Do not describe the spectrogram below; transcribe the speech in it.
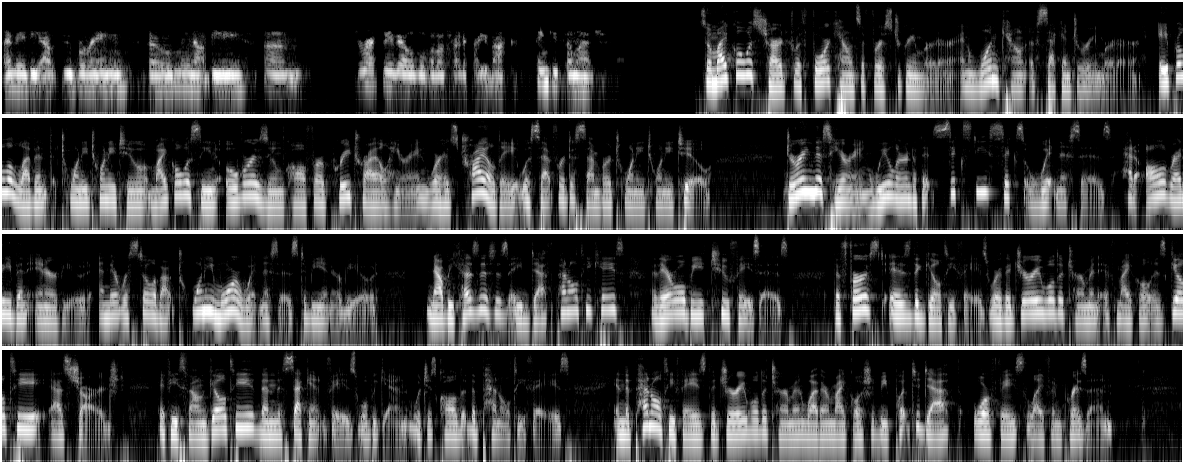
I may be out Ubering, so may not be um, directly available, but I'll try to call you back. Thank you so much. So, Michael was charged with four counts of first degree murder and one count of second degree murder. April 11th, 2022, Michael was seen over a Zoom call for a pre-trial hearing where his trial date was set for December 2022. During this hearing, we learned that 66 witnesses had already been interviewed, and there were still about 20 more witnesses to be interviewed. Now, because this is a death penalty case, there will be two phases. The first is the guilty phase, where the jury will determine if Michael is guilty as charged. If he's found guilty, then the second phase will begin, which is called the penalty phase. In the penalty phase, the jury will determine whether Michael should be put to death or face life in prison.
